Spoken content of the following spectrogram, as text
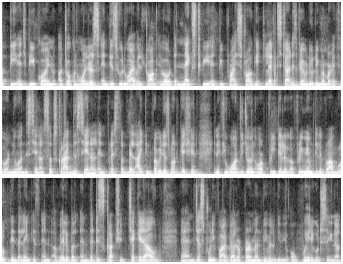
phb coin uh, token holders. In this video i will talk about the next phb price target. Let's start this video. Remember if you are new on this channel subscribe this channel and press the bell icon for videos notification. And if you want to join our free tele uh, premium telegram group then the link is in, available in the description. Check it out. And just 25 dollar per month we will give you a very good signal.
